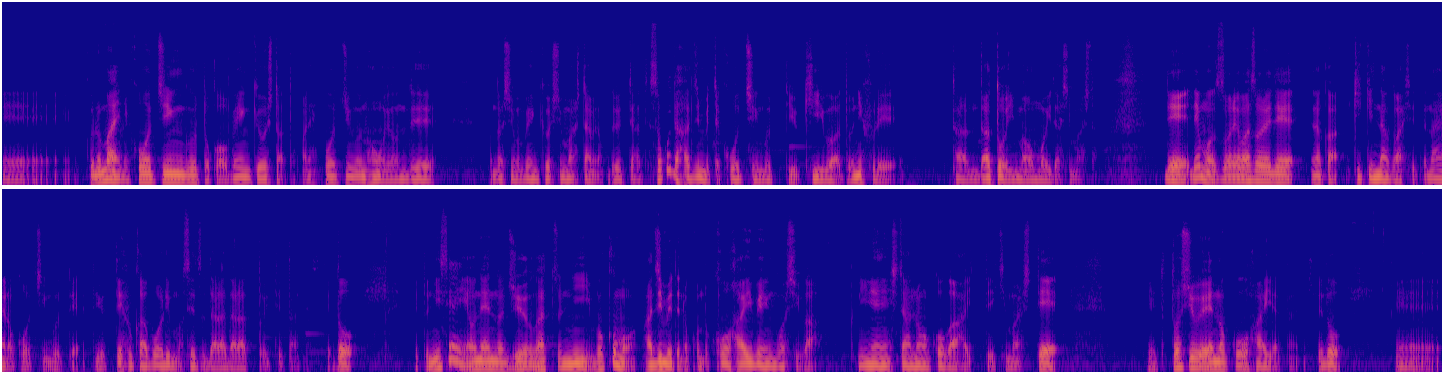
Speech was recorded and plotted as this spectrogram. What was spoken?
えー、来る前にコーチングとかを勉強したとかねコーチングの本を読んで私も勉強しましたみたいなこと言ってあってそこで初めてコーチングっていうキーワードに触れたんだと今思い出しました。ででもそれはそれでなんか聞き流してて「何やろコーチングって」って言って深掘りもせずダラダラっと言ってたんですけど、えっと、2004年の10月に僕も初めての今度後輩弁護士が2年下の子が入ってきまして、えっと、年上の後輩やったんですけど、え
